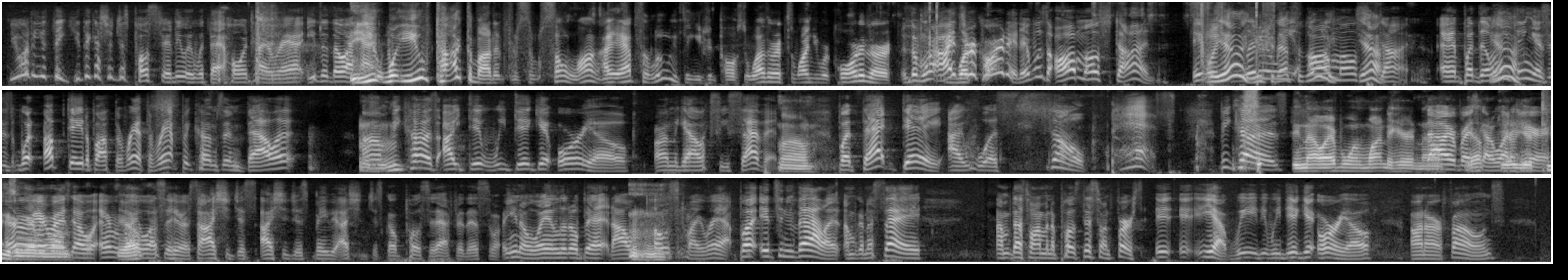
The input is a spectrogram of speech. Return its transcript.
You what do you think? You think I should just post it anyway with that whole entire rant, even though I You, have, well, you've talked about it for so, so long. I absolutely think you should post it, whether it's the one you recorded or. the one I what- recorded, it was almost done. It Well, was yeah, you should literally absolutely- almost yeah. done. And but the only Yeah. thing is, is what update about the rant? The rant becomes invalid um, Mhm. because I did we did get Oreo on the Galaxy Seven. Um, But that day I was so pissed because see, now everyone wanting to hear it now. now everybody's Yep, got to want to hear it. Everybody- Everybody's got everybody Yep. wants to hear it. So I should just I should just maybe I should just go post it after this one. You know, wait a little bit and I'll Mhm. post my rant. But it's invalid. I'm gonna say, um, that's why I'm gonna post this one first. It, it, yeah, we we did get Oreo on our phones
